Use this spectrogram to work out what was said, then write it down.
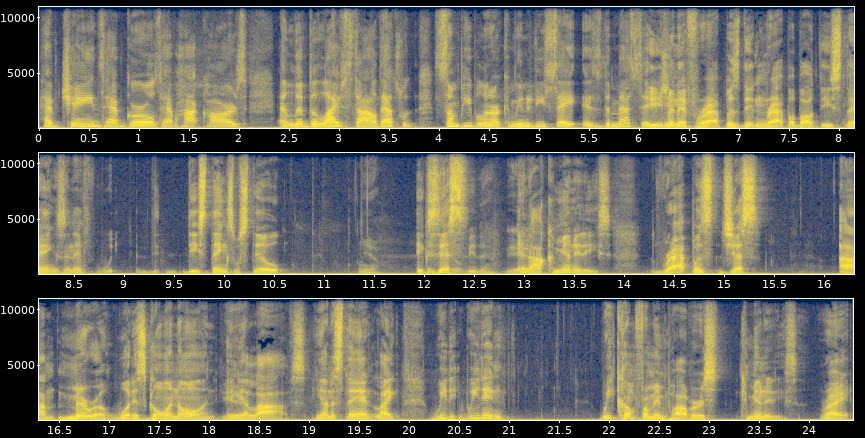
have chains, have girls, have hot cars, and live the lifestyle. That's what some people in our community say is the message. Even if rappers didn't rap about these things, and if we, th- these things were still yeah. Exist be there. in our communities, rappers just um, mirror what is going on in their lives. You understand? Like we we didn't we come from impoverished communities, right?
